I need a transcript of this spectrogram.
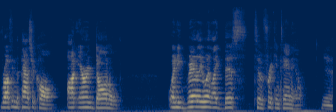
roughing the passer call on Aaron Donald when he barely went like this to freaking Tannehill Yeah.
